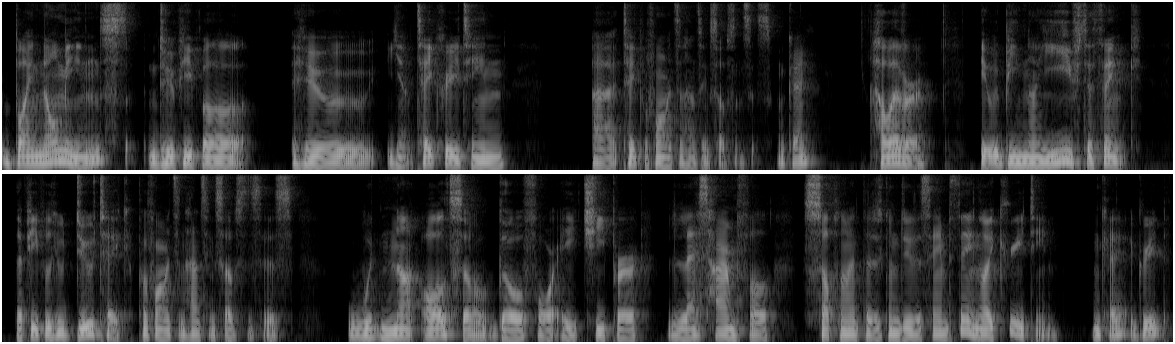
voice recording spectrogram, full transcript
by no means do people who you know take creatine uh, take performance enhancing substances. Okay, however, it would be naive to think that people who do take performance enhancing substances would not also go for a cheaper, less harmful supplement that is going to do the same thing, like creatine. Okay, agreed.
